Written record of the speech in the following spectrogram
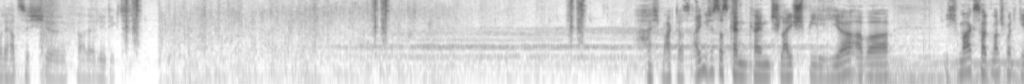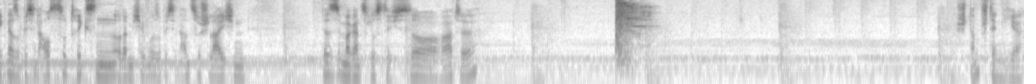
Aber der hat sich äh, gerade erledigt. Ah, ich mag das. Eigentlich ist das kein, kein Schleichspiel hier, aber ich mag es halt manchmal, die Gegner so ein bisschen auszutricksen oder mich irgendwo so ein bisschen anzuschleichen. Das ist immer ganz lustig. So, warte. stampft denn hier?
